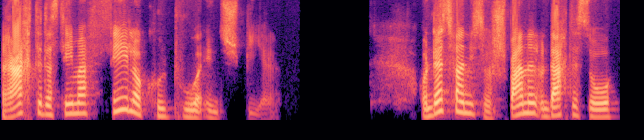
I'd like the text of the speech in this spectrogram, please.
brachte das Thema Fehlerkultur ins Spiel. Und das fand ich so spannend und dachte so,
